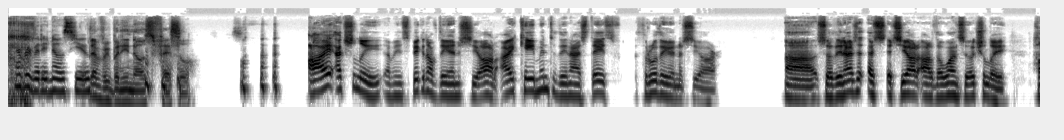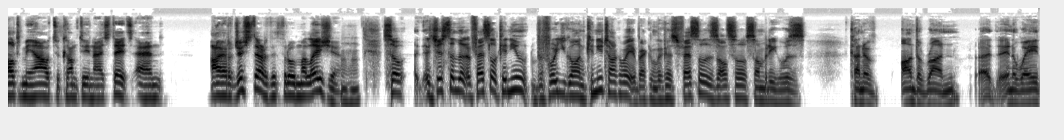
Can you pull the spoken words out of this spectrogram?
Everybody knows you. Everybody knows Faisal. I actually, I mean, speaking of the UNHCR, I came into the United States through the UNHCR. Uh, so the United UNHCR are the ones who actually helped me out to come to the United States, and I registered through Malaysia. Mhm. So uh, just a little, Faisal, can you, before you go on, can you talk about your background? Because Faisal is also somebody who was kind of on the run uh, in a way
